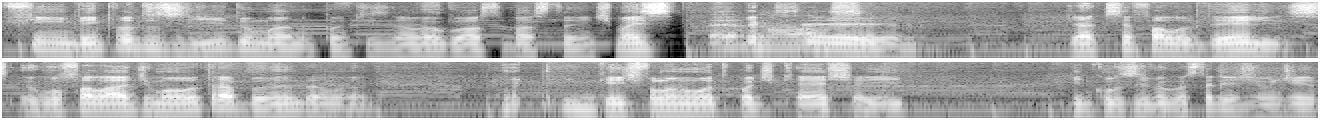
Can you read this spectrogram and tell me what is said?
Enfim, bem produzido, mano. Punkzão eu gosto bastante. Mas É já que, você, já que você falou deles, eu vou falar de uma outra banda, mano. Que a gente falou num outro podcast aí. Que inclusive eu gostaria de um dia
